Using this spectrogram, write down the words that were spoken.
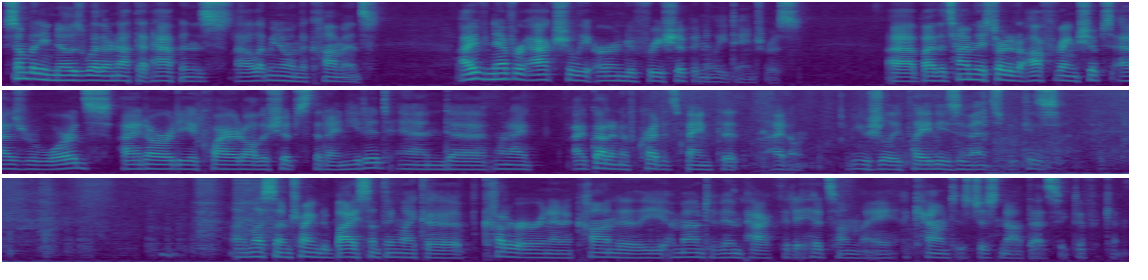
somebody knows whether or not that happens, uh, let me know in the comments. I've never actually earned a free ship in Elite Dangerous. Uh, by the time they started offering ships as rewards, I had already acquired all the ships that I needed, and uh, when I I've got enough credits banked that I don't usually play these events because unless I'm trying to buy something like a cutter or an anaconda, the amount of impact that it hits on my account is just not that significant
